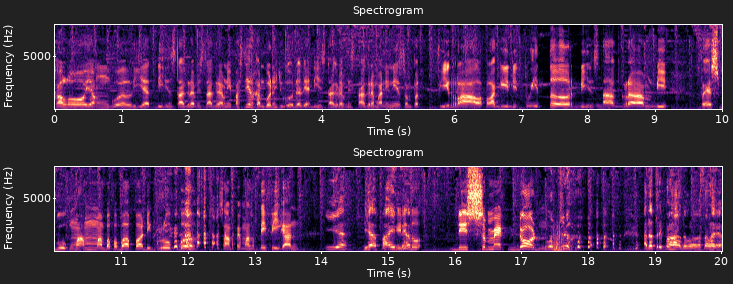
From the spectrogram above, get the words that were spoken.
kalau yang gue lihat di Instagram Instagram nih pasti rekan buana juga udah lihat di Instagram Instagram kan? Ini sempet viral apalagi di Twitter di Instagram di Facebook mama bapak-bapak di grup sampai masuk TV kan? Iya diapain ini tuh di Smackdown. Waduh. ada triple H tuh kalau nggak salah ya?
